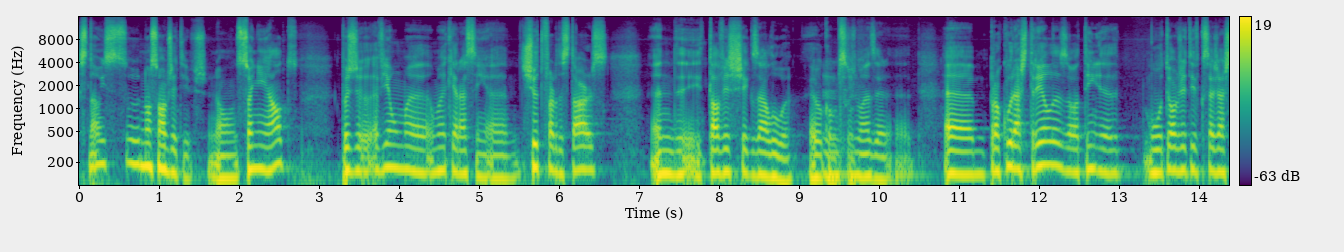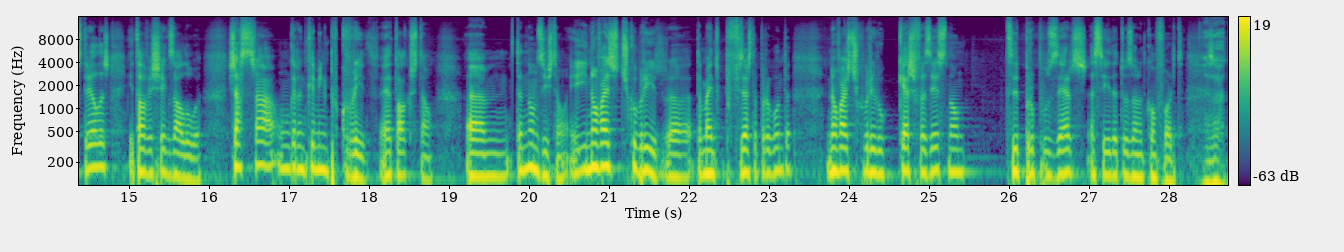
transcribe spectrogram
senão isso não são objetivos. Não sonhem alto. Depois eh, havia uma, uma que era assim: uh, shoot for the stars and, e talvez chegues à lua, é como hum, se costuma dizer. Uh, procura as estrelas ou o teu objetivo que seja as estrelas e talvez chegues à Lua. Já será um grande caminho percorrido, é a tal questão. Um, portanto, não desistam. E não vais descobrir, uh, também tu fizeste a pergunta, não vais descobrir o que queres fazer se não te propuseres a sair da tua zona de conforto. Exato.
